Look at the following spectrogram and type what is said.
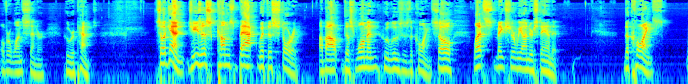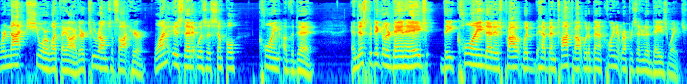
over one sinner who repents. So again, Jesus comes back with this story about this woman who loses the coin. So let's make sure we understand it. The coins, we're not sure what they are. There are two realms of thought here. One is that it was a simple coin of the day. In this particular day and age, the coin that is prob- would have been talked about would have been a coin that represented a day's wage.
